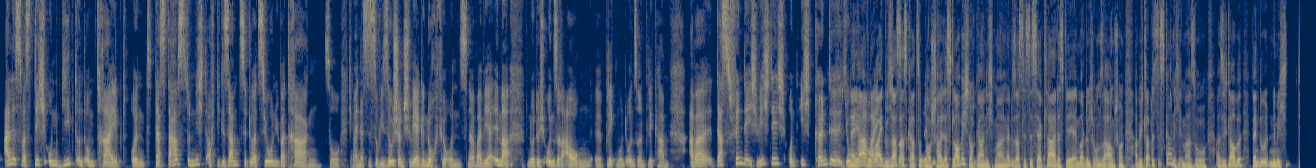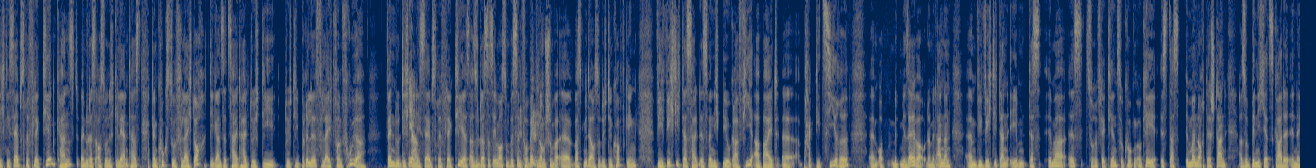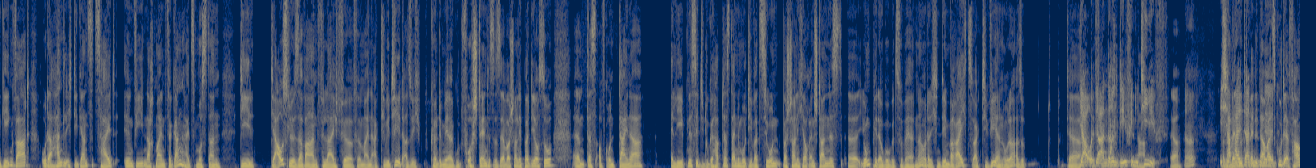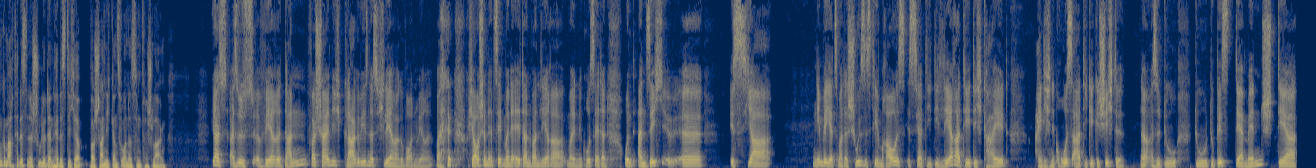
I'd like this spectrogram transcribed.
alles, was dich umgibt und umtreibt. Und das darfst du nicht auf die Gesamtsituation übertragen. So, ich meine, das ist sowieso schon schwer genug für uns, ne, weil wir ja immer nur durch unsere Augen äh, blicken und unseren Blick haben. Aber das finde ich wichtig und ich könnte jung Naja, wobei, du sagst das gerade so pauschal, das glaube ich noch gar nicht mal. Ne? Du sagst, es ist ja klar, dass wir ja immer durch unsere Augen schauen. Aber ich glaube, das ist gar nicht immer so. Also ich glaube, wenn du nämlich dich nicht selbst reflektieren kannst, wenn du das auch so nicht gelernt hast, dann guckst du vielleicht doch die ganze Zeit halt durch die, durch die Brille vielleicht von früher, wenn du dich ja. da nicht selbst reflektierst. Also du hast das eben auch so ein bisschen vorweggenommen, schon, äh, was mir da auch so durch den Kopf ging, wie wichtig das halt ist, wenn ich Biografiearbeit äh, praktiziere, ähm, ob mit mir selber oder mit anderen, ähm, wie wichtig dann eben das immer ist, zu reflektieren, zu gucken, okay, ist das immer noch der Stand? Also bin ich jetzt gerade in der Gegenwart oder handle ich die ganze Zeit irgendwie nach meinen Vergangenheitsmustern, die der Auslöser waren vielleicht für, für meine Aktivität. Also ich könnte mir gut vorstellen, das ist ja wahrscheinlich bei dir auch so, ähm, dass aufgrund deiner Erlebnisse, die du gehabt hast, deine Motivation wahrscheinlich auch entstanden ist, äh, Jungpädagoge zu werden ne? oder dich in dem Bereich zu aktivieren, oder? Also der, ja, unter anderem definitiv. Ja. Ne? Ich also habe halt du, dann, wenn du damals gute Erfahrungen gemacht hättest in der Schule, dann hättest dich ja wahrscheinlich ganz woanders hin verschlagen. Ja, es, also es wäre dann wahrscheinlich klar gewesen, dass ich Lehrer geworden wäre. Weil, habe ich auch schon erzählt, meine Eltern waren Lehrer, meine Großeltern. Und an sich äh, ist ja, nehmen wir jetzt mal das Schulsystem raus, ist ja die, die Lehrertätigkeit eigentlich eine großartige Geschichte. Ne? Also du, du, du bist der Mensch, der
